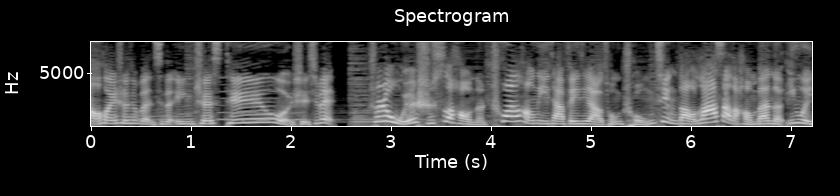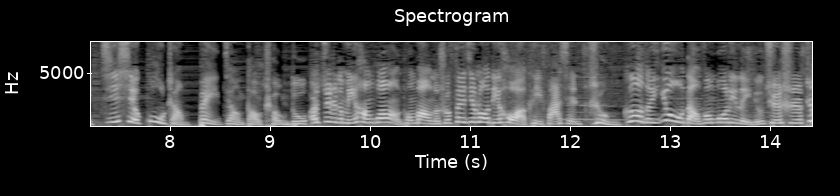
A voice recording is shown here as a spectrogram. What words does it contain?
好，欢迎收听本期的 Interesting，我是西贝。说这五月十四号呢，川航的一架飞机啊，从重庆到拉萨的航班呢，因为机械故障备降到成都。而据这个民航官网通报呢，说飞机落地后啊，可以发现整个的右挡风玻璃呢已经缺失，这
